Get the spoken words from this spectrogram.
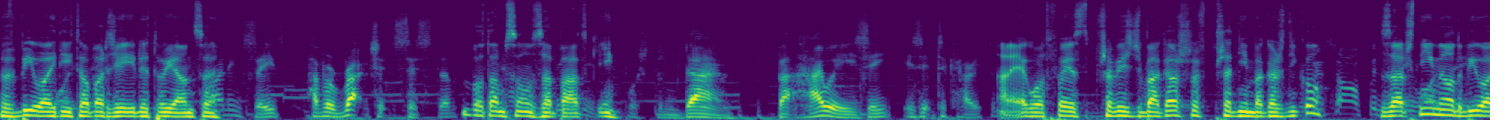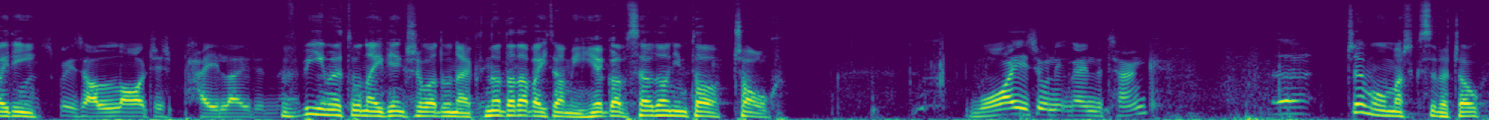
W BYD to bardziej irytujące, bo tam są zapadki. Ale jak łatwo jest przewieźć bagaż w przednim bagażniku? Zacznijmy od BYD. Wbijmy tu największy ładunek. No dodawaj Tommy, jego pseudonim to Czołg. Czemu masz ksywę Czołg?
